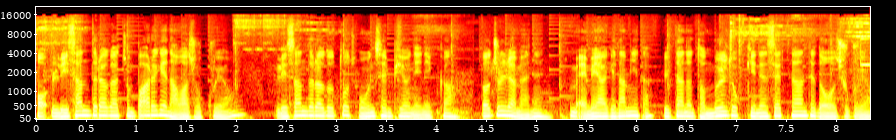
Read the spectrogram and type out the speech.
어, 리산드라가 좀 빠르게 나와줬고요. 리산드라도 또 좋은 챔피언이니까 써주려면은 좀 애매하긴 합니다. 일단은 덤불조끼는 세트한테 넣어주고요.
